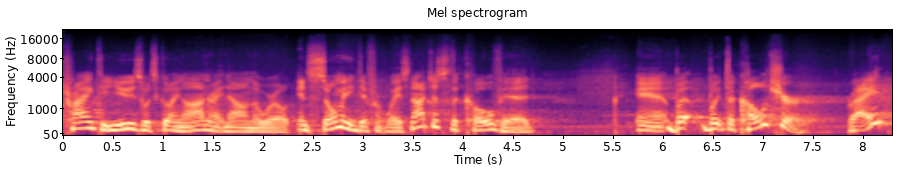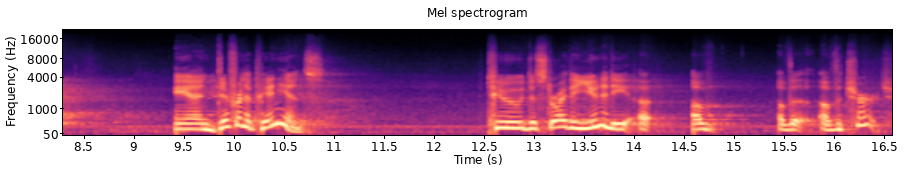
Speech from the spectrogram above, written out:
trying to use what's going on right now in the world in so many different ways, not just the COVID, and, but, but the culture, right? And different opinions to destroy the unity of, of, of, the, of the church.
